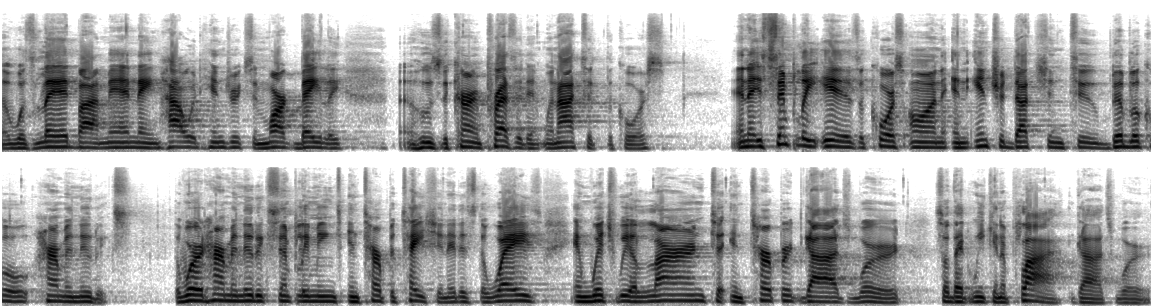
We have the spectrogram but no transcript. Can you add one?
uh, was led by a man named Howard Hendricks and Mark Bailey, uh, who's the current president when I took the course. And it simply is a course on an introduction to biblical hermeneutics. The word hermeneutic simply means interpretation. It is the ways in which we learn to interpret God's word so that we can apply God's word.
